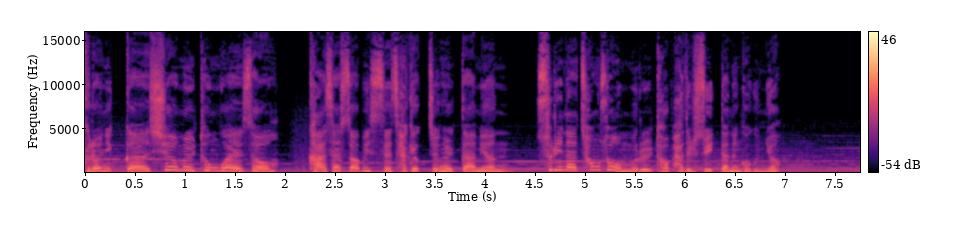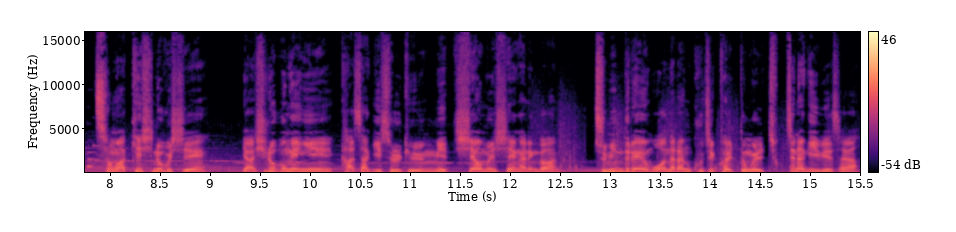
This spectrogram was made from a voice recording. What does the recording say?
그러니까 시험을 통과해서 가사 서비스 자격증을 따면 수리나 청소 업무를 더 받을 수 있다는 거군요. 정확히 신호부 씨, 야시로 봉행이 가사 기술 교육 및 시험을 시행하는 건 주민들의 원활한 구직 활동을 촉진하기 위해서야.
